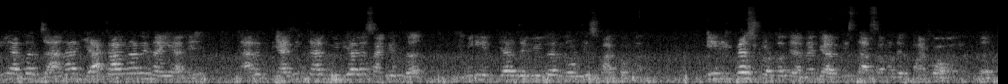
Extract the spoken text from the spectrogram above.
मी आता जाणार या कारणाने नाही आहे. कारण त्यांनी काल मीडियाला सांगितलं मी त्या जमीनला नोटीस पाठवणार. मी रिक्वेस्ट करतो त्यांना की अडतीस तासामध्ये पाठवावं लागतं.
